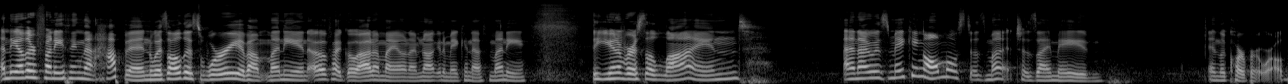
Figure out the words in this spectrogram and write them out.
And the other funny thing that happened was all this worry about money and, oh, if I go out on my own, I'm not going to make enough money. The universe aligned, and I was making almost as much as I made in the corporate world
